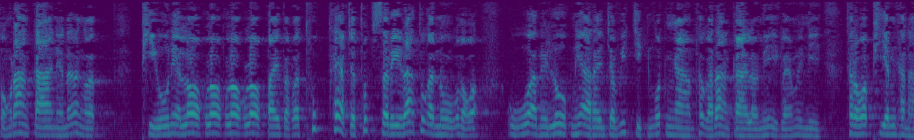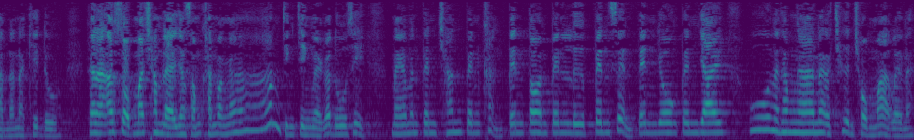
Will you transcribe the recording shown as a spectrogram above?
ของร่างกายเนี่ยนะตั้งแต่ ผิวเนี่ยลอกลอกลอกลอกไปแบบว่าทุกแทบจะทุกสรีระทุกอนูก็บอกว่าโอ้ในโลกนี้อะไรจะวิจิตงดงามเท่ากับร่างกายเหล่านี้อีกแล้วไม่มีถ้าเราว่าเพียนขนาดนั้นนะคิดดูขณะเอาศพมาชำแหละยังสำคัญว่างามจริง ๆ เลยก็ดูสิแม้มันเป็นชั้นเป็นขั้นเป็นตอนเป็นลือเป็นเส้น เป็นโยงเป็นใยอู้มันทำงานนะชื่นชมมากเลยนะ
